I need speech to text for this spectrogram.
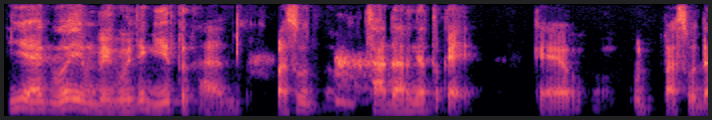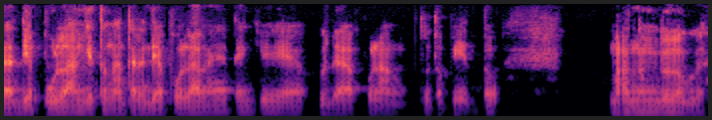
Iya, gue yang begonya gitu kan. Pas sadarnya tuh kayak kayak pas udah dia pulang gitu nganterin dia pulang eh thank you ya udah pulang tutup pintu merenung dulu gue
